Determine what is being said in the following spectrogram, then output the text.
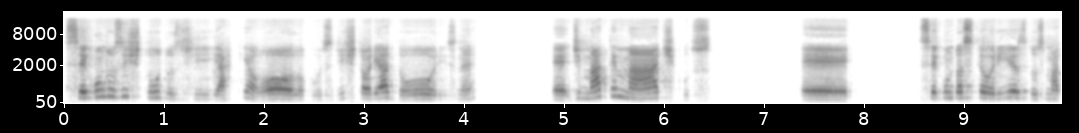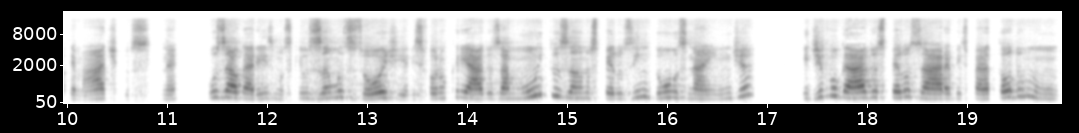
segundo os estudos de arqueólogos, de historiadores, né, é, de matemáticos, é, segundo as teorias dos matemáticos, né, os algarismos que usamos hoje, eles foram criados há muitos anos pelos hindus na Índia e divulgados pelos árabes para todo o mundo.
